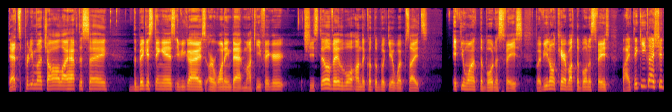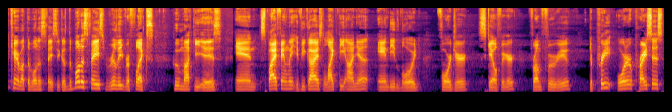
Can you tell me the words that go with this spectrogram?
that's pretty much all I have to say the biggest thing is if you guys are wanting that Maki figure, she's still available on the Kotobukiya websites if you want the bonus face. But if you don't care about the bonus face, but I think you guys should care about the bonus face because the bonus face really reflects who Maki is. And Spy Family, if you guys like the Anya and the Loid Forger scale figure from FuRyu, the pre-order prices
